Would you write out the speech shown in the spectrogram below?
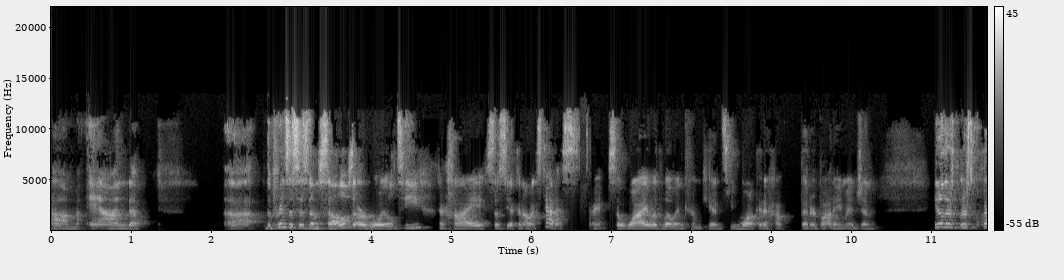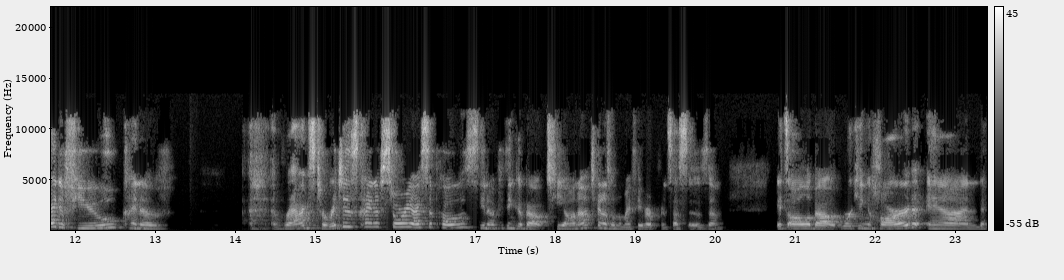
Um, and uh, the princesses themselves are royalty, they're high socioeconomic status, right? So why would low income kids be more likely to have better body image? And you know, there's there's quite a few kind of uh, rags to riches kind of story, I suppose. You know, if you think about Tiana, Tiana's one of my favorite princesses, and it's all about working hard and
